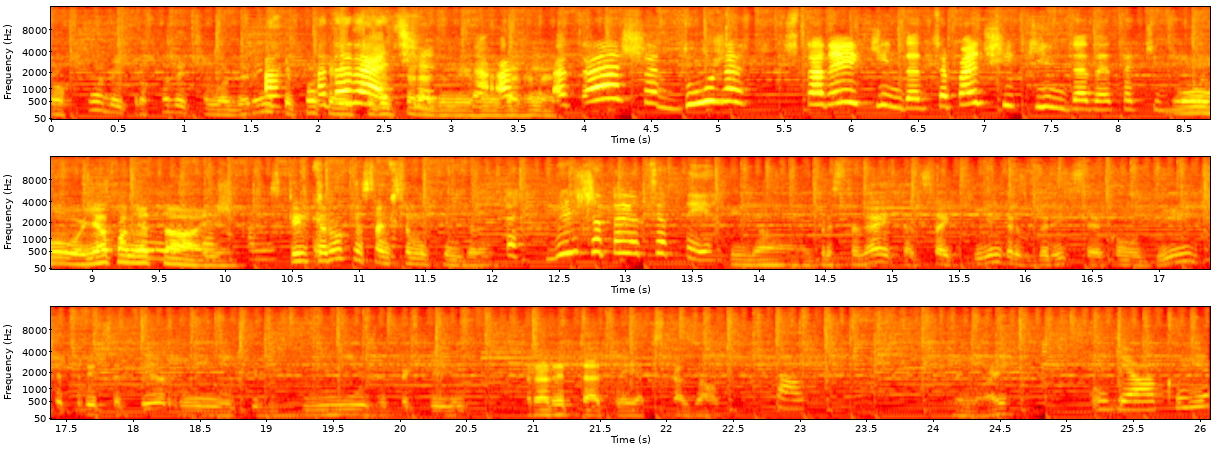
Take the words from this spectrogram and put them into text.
проходить, проходить цьому лабіринті, поки до він сюди речі, всередину його не зажене. а це ще дуже старий кіндер. Це перші кіндери такі були. О, я пам'ятаю. Скільки років сам цьому кіндеру? Е, Більше 30. Да, представляєте, це кіндер зберігся якому більше 30 років. Дуже такий він раритетний, я б сказав. Так, Тримай. дякую.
